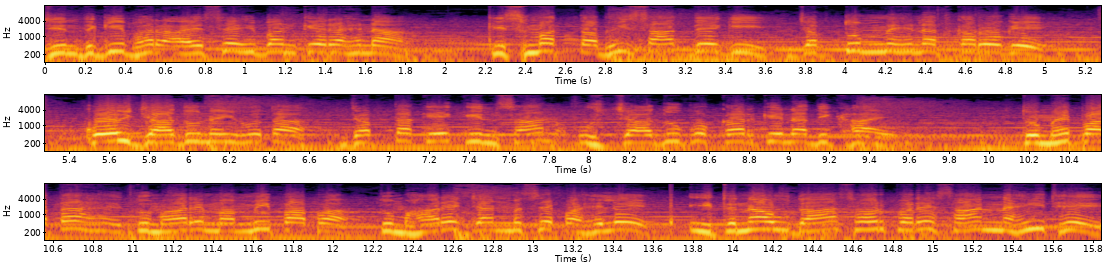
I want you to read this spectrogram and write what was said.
ज़िंदगी भर ऐसे ही बन के रहना। किस्मत तभी साथ देगी जब तुम मेहनत करोगे। कोई जादू नहीं होता जब तक एक इंसान उस जादू को करके न दिखाए। तुम्हें पता है, तुम्हारे मम्मी पापा, तुम्हारे जन्म से पहले इतना उदास और परेशान नहीं थे,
